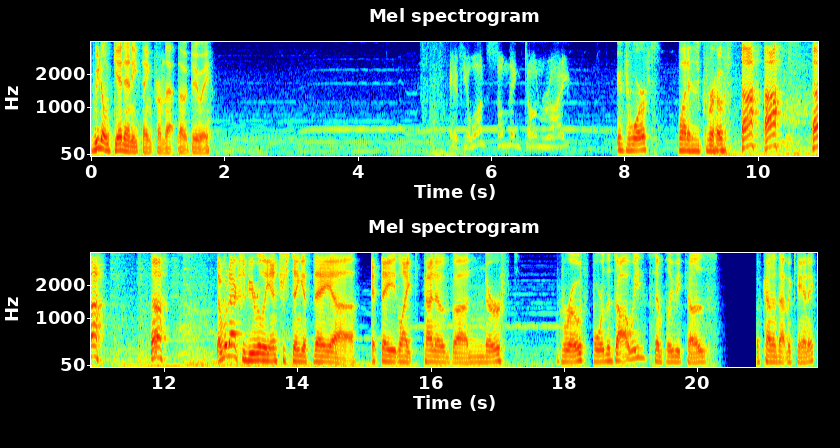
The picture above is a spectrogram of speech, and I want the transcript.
We don't get anything from that though, do we? If you want something done right. Your dwarfs. What is growth? Ha ha ha ha. That would actually be really interesting if they uh if they like kind of uh nerfed growth for the Dawi simply because of kind of that mechanic.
